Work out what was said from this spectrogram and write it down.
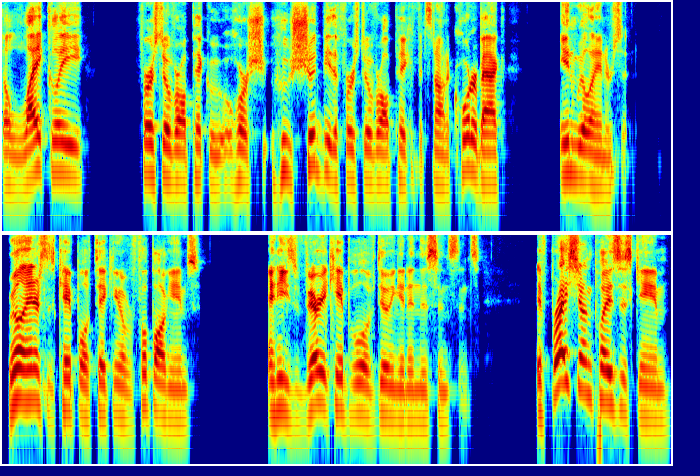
the likely first overall pick, or who should be the first overall pick if it's not a quarterback, in Will Anderson. Will Anderson is capable of taking over football games, and he's very capable of doing it in this instance. If Bryce Young plays this game,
